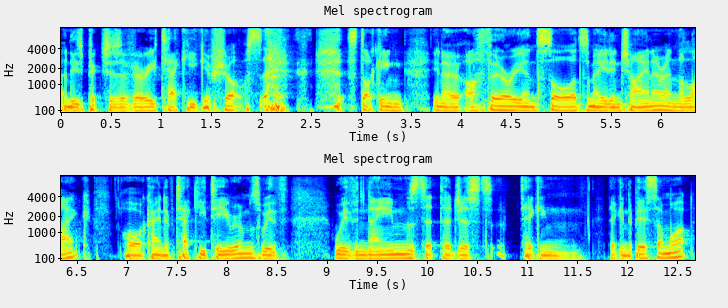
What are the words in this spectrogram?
And these pictures are very tacky gift shops, stocking, you know, Arthurian swords made in China and the like, or kind of tacky tea rooms with with names that are just taking taking the piss somewhat.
